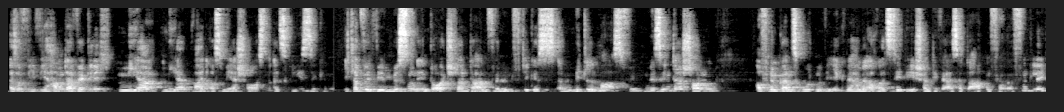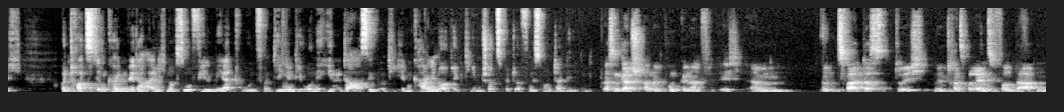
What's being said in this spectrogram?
also wir, wir haben da wirklich mehr, mehr, weitaus mehr Chancen als Risiken. Ich glaube, wir, wir müssen in Deutschland da ein vernünftiges äh, Mittelmaß finden. Wir sind da schon auf einem ganz guten Weg. Wir haben ja auch als DB schon diverse Daten veröffentlicht. Und trotzdem können wir da eigentlich noch so viel mehr tun von Dingen, die ohnehin da sind und die eben keinen objektiven Schutzbedürfnissen unterliegen. Du hast einen ganz spannenden Punkt genannt, finde ich. Ähm, und zwar, dass durch eine Transparenz von Daten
